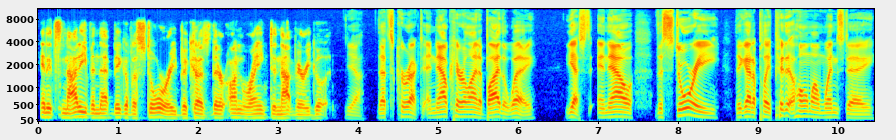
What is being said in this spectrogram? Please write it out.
and it's not even that big of a story because they're unranked and not very good. Yeah, that's correct. And now Carolina, by the way, yes. And now the story they got to play Pitt at home on Wednesday.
